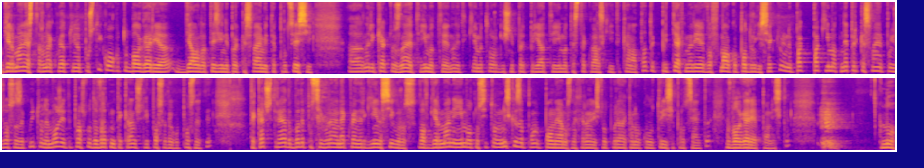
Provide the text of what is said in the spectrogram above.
Германия е страна, която има почти колкото България дял на тези непрекъсваемите процеси а, нали, както знаете, имате нали, такива металургични предприятия, имате стъкларски и така нататък. При тях нали, е в малко по-други сектори, но пак, пак имат непрекъсване производства, за които не можете просто да въртнете кранчето и после да го пуснете. Така че трябва да бъде подсигурена някаква енергийна сигурност. В Германия има относително ниска запълняемост на хранилище от порядъка на около 30%. В България е по-ниска. Но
